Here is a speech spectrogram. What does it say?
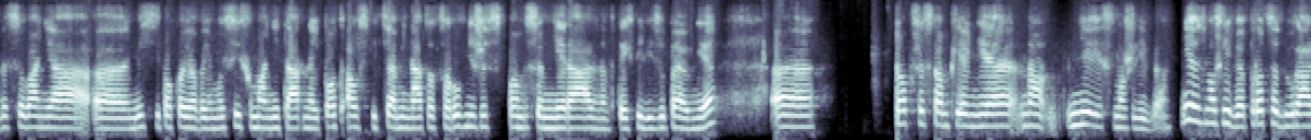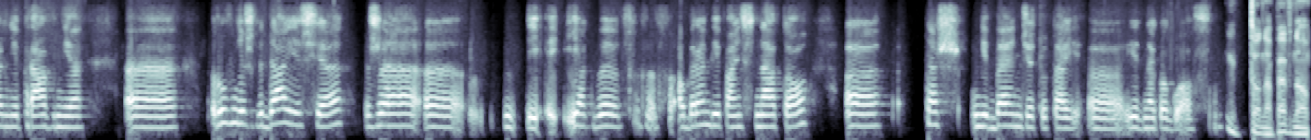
wysyłania e, misji pokojowej, misji humanitarnej pod auspicjami NATO, co również jest pomysłem nierealnym w tej chwili zupełnie, e, to przystąpienie no, nie jest możliwe. Nie jest możliwe proceduralnie, prawnie. Również wydaje się, że jakby w, w obrębie państw NATO też nie będzie tutaj e, jednego głosu. To na pewno,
